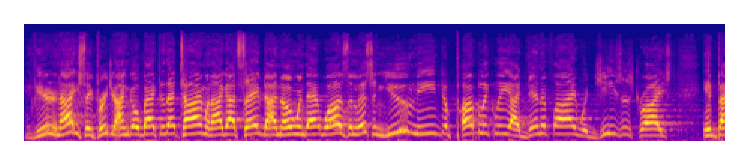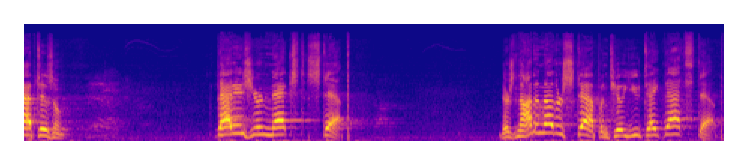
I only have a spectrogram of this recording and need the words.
If you're here tonight, you say, Preacher, I can go back to that time when I got saved. I know when that was. And listen, you need to publicly identify with Jesus Christ in baptism. That is your next step. There's not another step until you take that step.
